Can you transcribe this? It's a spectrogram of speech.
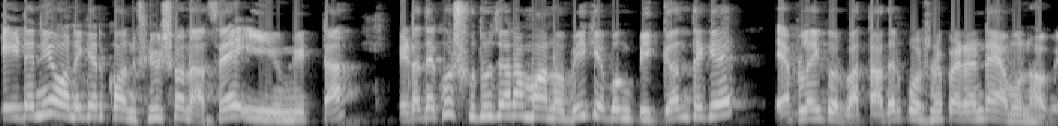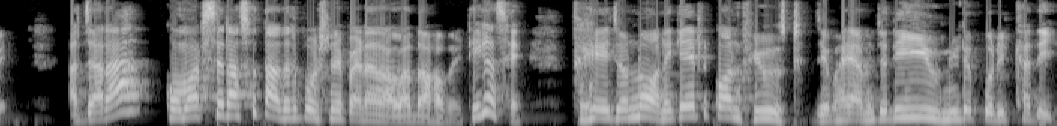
এটা নিয়ে অনেকের কনফিউশন আছে এই ইউনিটটা এটা দেখো শুধু যারা মানবিক এবং বিজ্ঞান থেকে অ্যাপ্লাই করবা, তাদের প্রশ্ন প্যাটার্নটা এমন হবে। আর যারা কমার্সের আছো, তাদের প্রশ্নের প্যাটার্ন আলাদা হবে, ঠিক আছে? তো এই জন্য অনেকের কনফিউজড যে, ভাই, আমি যদি ইউনিটে পরীক্ষা দিই,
